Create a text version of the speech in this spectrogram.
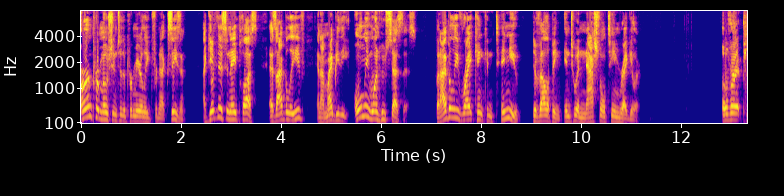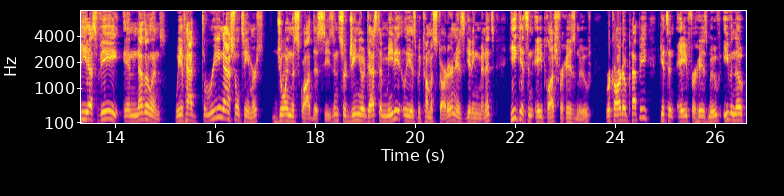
earn promotion to the Premier League for next season. I give this an A plus, as I believe, and I might be the only one who says this, but I believe Wright can continue developing into a national team regular. Over at PSV in Netherlands, we have had three national teamers join the squad this season. Sergiño Dest immediately has become a starter and is getting minutes. He gets an A plus for his move. Ricardo Pepi gets an A for his move, even though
